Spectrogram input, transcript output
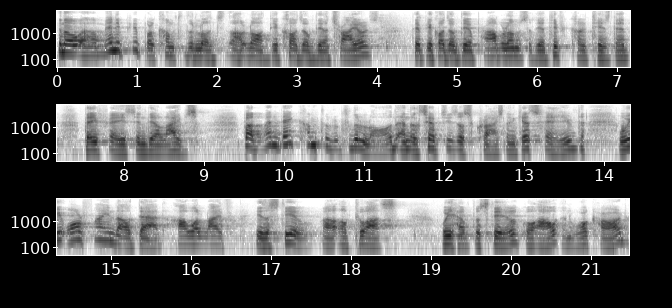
You know, uh, many people come to the Lord, uh, Lord because of their trials, because of their problems, their difficulties that they face in their lives. But when they come to, to the Lord and accept Jesus Christ and get saved, we all find out that our life is still uh, up to us. We have to still go out and work hard.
